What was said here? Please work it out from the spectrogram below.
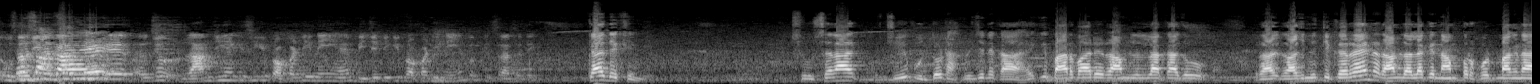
उद्धव जी ने कहा है कि जो राम जी है किसी की प्रॉपर्टी नहीं है बीजेपी की प्रॉपर्टी नहीं है तो किस तरह से देखें क्या देखेंगे? शिवसेना चीफ उद्धव ठाकरे जी ने कहा है कि बार बार रामलला का जो रा, राजनीति कर रहे हैं ना रामलला के नाम पर वोट मांगना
